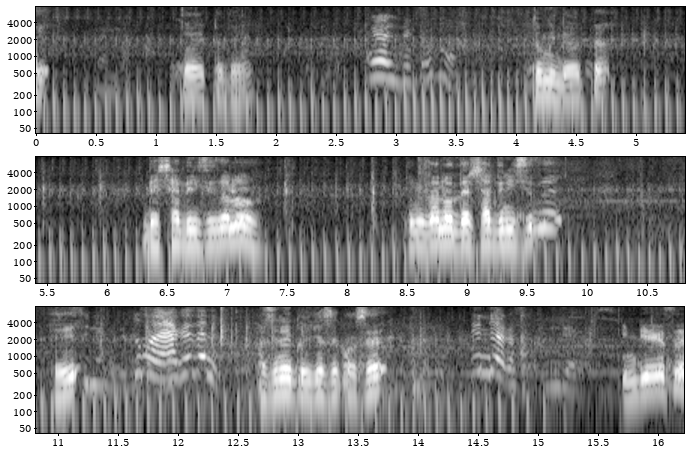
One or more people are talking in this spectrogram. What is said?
এ, তো একটা দাও। তুমি দাও একটা। দেড় স্বাধীন হিসেবে জানো? তুমি জানো দেড় স্বাধীন হিসেবে হে? হাসিনা কই গেছে কসে? ইন্ডিয়া গেছে?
